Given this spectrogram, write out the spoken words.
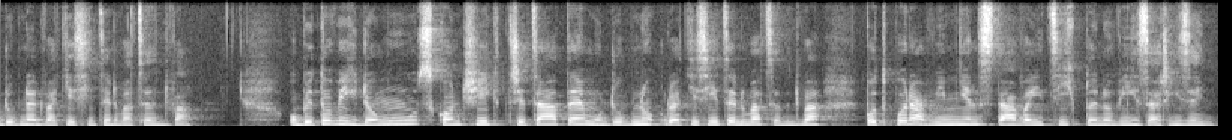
dubna 2022. U bytových domů skončí k 30. dubnu 2022 podpora výměn stávajících plynových zařízení.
